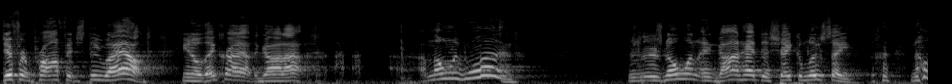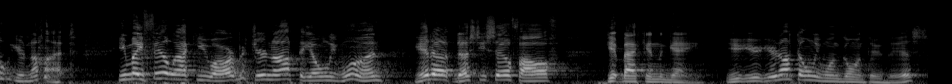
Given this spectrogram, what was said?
different prophets throughout. You know, they cry out to God, I, I, am the only one. There's, there's no one, and God had to shake them loose, say, No, you're not. You may feel like you are, but you're not the only one. Get up, dust yourself off, get back in the game. You, are not the only one going through this.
